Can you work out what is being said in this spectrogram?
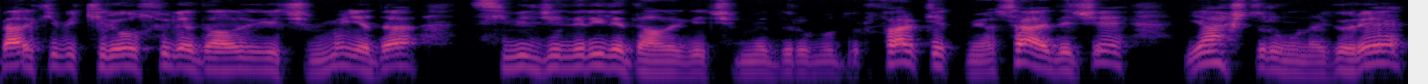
belki bir kilosuyla dalga geçilme ya da sivilceleriyle dalga geçilme durumudur. Fark etmiyor. Sadece yaş durumuna göre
